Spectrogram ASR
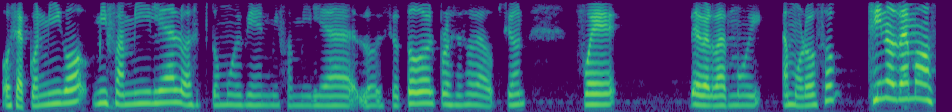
o sea, conmigo, mi familia lo aceptó muy bien, mi familia lo deseó, todo el proceso de adopción fue de verdad muy amoroso. Sí, nos vemos.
